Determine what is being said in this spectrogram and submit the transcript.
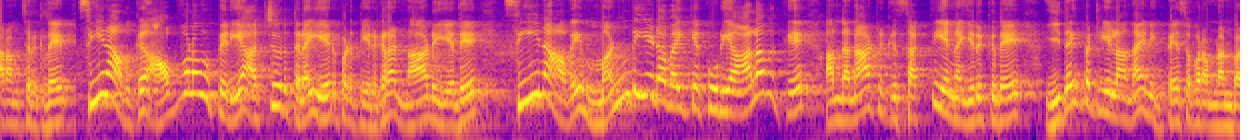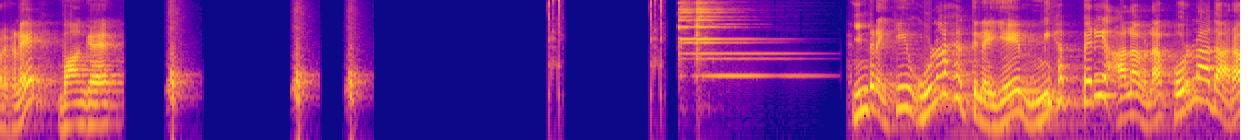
ஆரம்பிச்சிருக்குது. சீனாவுக்கு அவ்வளவு பெரிய அச்சுறுத்தலை ஏற்படுத்தி இருக்கிற நாடு எது? சீனாவை மண்டியிட வைக்கக்கூடிய அளவுக்கு அந்த நாட்டுக்கு சக்தி என்ன இருக்குது இதை பற்றியெல்லாம் தான் இன்னைக்கு பேச போகிறோம் நண்பர்களே. வாங்க. இன்றைக்கு உலகத்திலேயே மிகப்பெரிய அளவில் பொருளாதார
